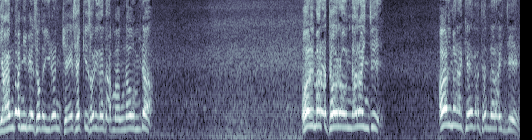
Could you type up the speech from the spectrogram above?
양반 입에서도 이런 개새끼 소리가 다 막 나옵니다. 얼마나 더러운 나라인지 얼마나 개같은 나라인지.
